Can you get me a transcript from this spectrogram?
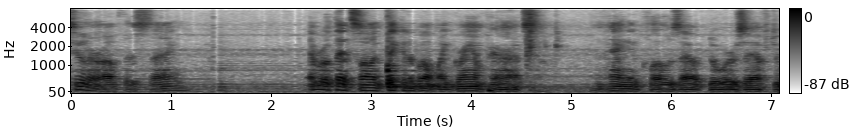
tuner off this thing. I wrote that song thinking about my grandparents and hanging clothes outdoors after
